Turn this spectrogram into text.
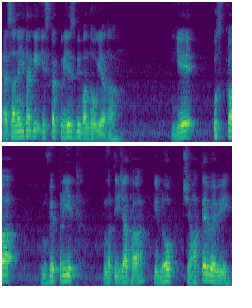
ऐसा नहीं था कि इसका क्रेज़ भी बंद हो गया था। ये उसका विपरीत नतीजा था कि लोग चाहते हुए भी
